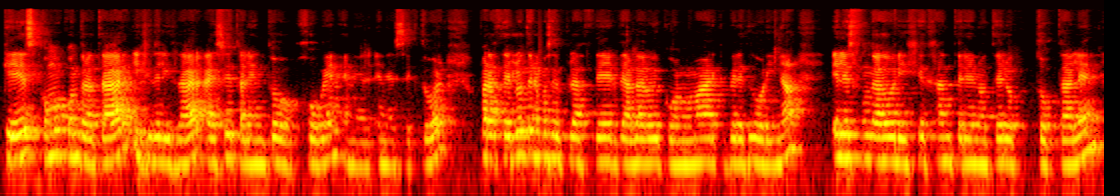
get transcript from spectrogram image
que es cómo contratar y fidelizar a ese talento joven en el, sector. Para hacerlo tenemos el placer de hablar hoy con Marc Pérez Gorina, él es fundador y headhunter en Hotel Top Talent.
